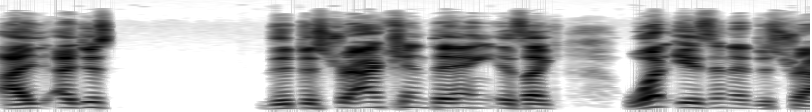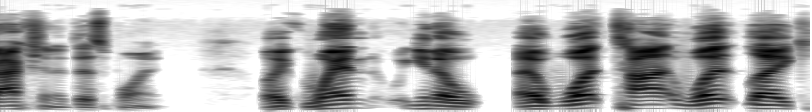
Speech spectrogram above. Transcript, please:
i i just the distraction thing is like what isn't a distraction at this point? Like when you know at what time what like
